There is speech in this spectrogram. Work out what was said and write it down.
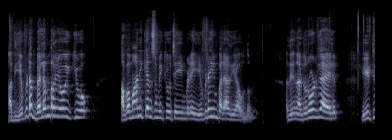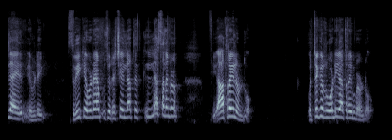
അത് എവിടെ ബലം പ്രയോഗിക്കുകയോ അപമാനിക്കാൻ ശ്രമിക്കുകയോ ചെയ്യുമ്പോഴേ എവിടെയും പരാതിയാവുന്നുള്ളൂ. അതിന് നടുറോഡിലായാലും വീട്ടിലായാലും എവിടെയും. സ്ത്രീക്ക് എവിടെ സുരക്ഷയില്ലാത്ത എല്ലാ സ്ഥലങ്ങളും യാത്രയിലുണ്ടോ? ഒറ്റയ്ക്ക് റോഡ് യാത്ര ചെയ്യുമ്പോഴുണ്ടോ?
